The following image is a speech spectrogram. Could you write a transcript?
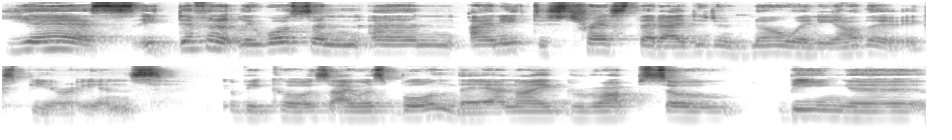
Yes, it definitely was. And, and I need to stress that I didn't know any other experience because I was born there and I grew up. So being a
